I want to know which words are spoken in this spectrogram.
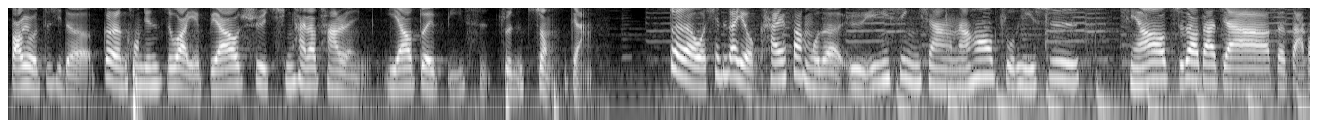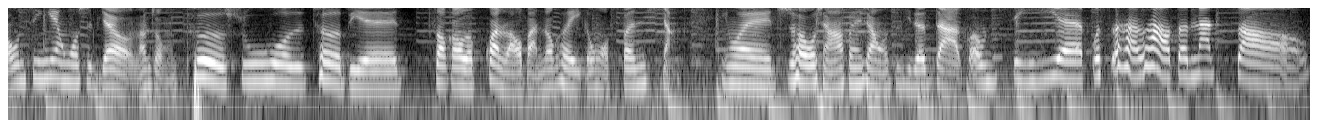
保有自己的个人空间之外，也不要去侵害到他人，也要对彼此尊重，这样。对了，我现在有开放我的语音信箱，然后主题是想要知道大家的打工经验，或是比较有那种特殊或是特别糟糕的惯老板，都可以跟我分享。因为之后我想要分享我自己的打工经验，不是很好的那种。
